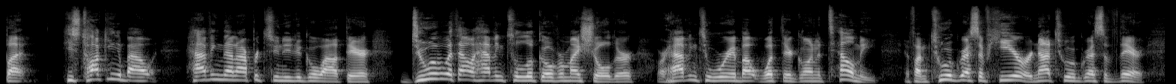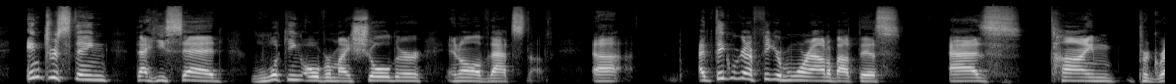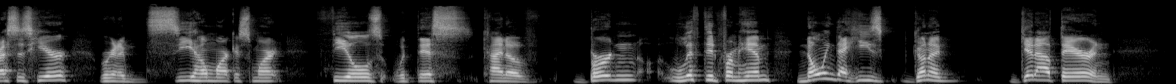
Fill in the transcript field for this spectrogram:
but he's talking about having that opportunity to go out there, do it without having to look over my shoulder or having to worry about what they're going to tell me if I'm too aggressive here or not too aggressive there. Interesting that he said looking over my shoulder and all of that stuff. Uh, I think we're going to figure more out about this as time progresses here. We're going to see how Marcus Smart feels with this kind of burden lifted from him, knowing that he's to get out there and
